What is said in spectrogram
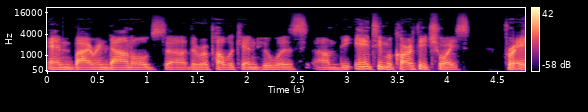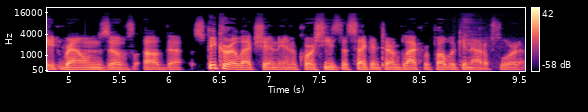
and Byron Donalds, uh, the Republican who was um, the anti-McCarthy choice for eight rounds of, of the speaker election. And of course, he's the second term black Republican out of Florida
